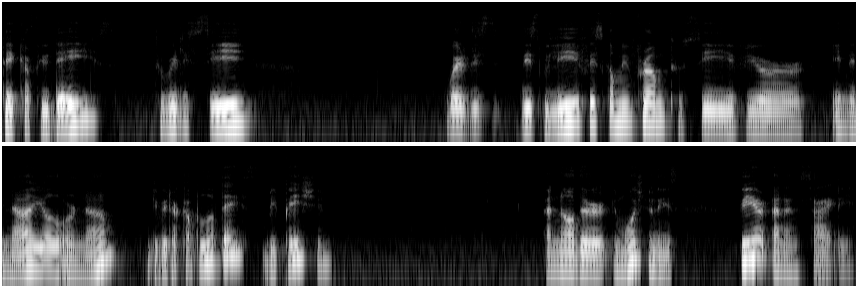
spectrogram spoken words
take a few days to really see where this disbelief is coming from to see if you're in denial or numb. Give it a couple of days. Be patient. Another emotion is fear and anxiety.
